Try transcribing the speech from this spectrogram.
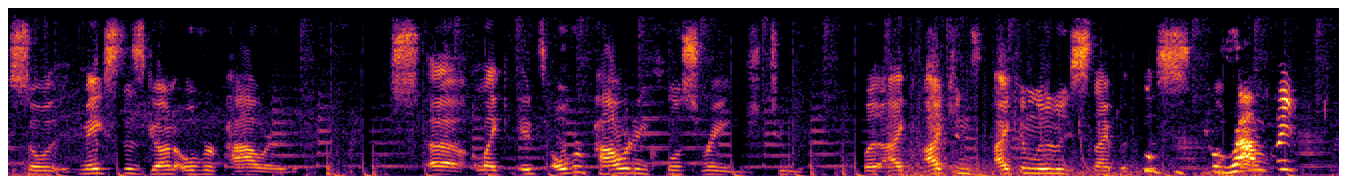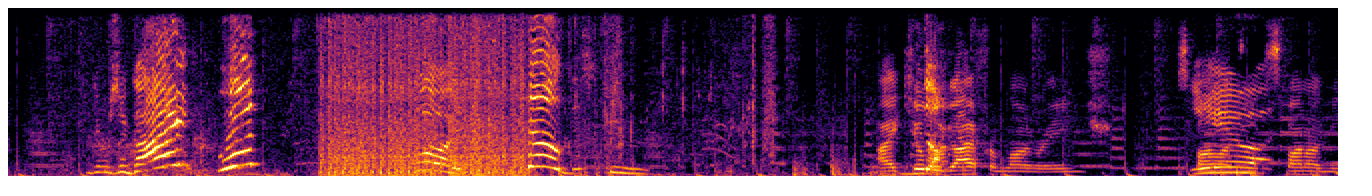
So it makes this gun overpowered. Uh, like it's overpowered in close range too. But I I can I can literally snipe with this. Rampant. There's a guy. What? Boy, kill this dude. I killed a guy from long range. Spawn on Yeah. me. Spawn on me.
